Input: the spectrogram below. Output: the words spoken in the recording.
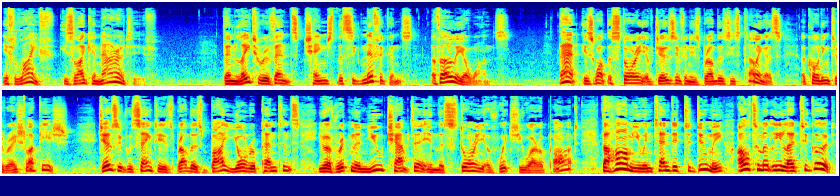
If life is like a narrative, then later events change the significance of earlier ones. That is what the story of Joseph and his brothers is telling us, according to Reish Lakish. Joseph was saying to his brothers, By your repentance, you have written a new chapter in the story of which you are a part. The harm you intended to do me ultimately led to good.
